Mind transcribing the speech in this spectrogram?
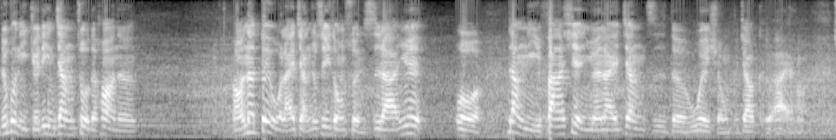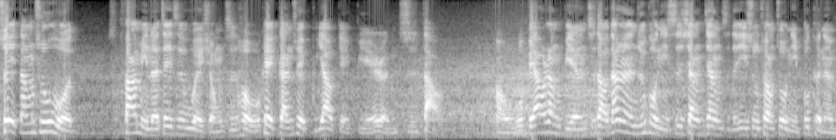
如果你决定这样做的话呢，哦，那对我来讲就是一种损失啦，因为我。让你发现原来这样子的无尾熊比较可爱哈，所以当初我发明了这只无尾熊之后，我可以干脆不要给别人知道，好，我不要让别人知道。当然，如果你是像这样子的艺术创作，你不可能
